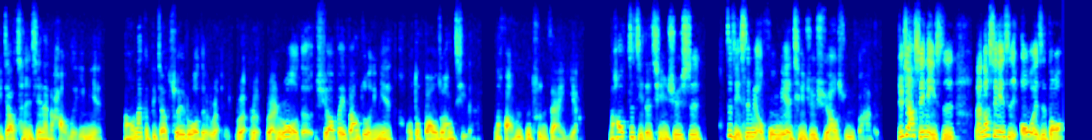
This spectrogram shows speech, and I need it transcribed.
比较呈现那个好的一面，然后那个比较脆弱的、软软软软弱的、需要被帮助的一面，我都包装起来，那仿佛不存在一样。然后自己的情绪是自己是没有负面情绪需要抒发的。就像心理师，难道心理师 always 都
